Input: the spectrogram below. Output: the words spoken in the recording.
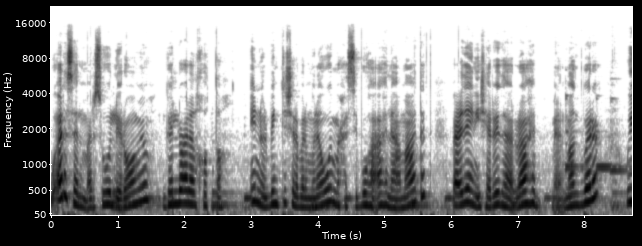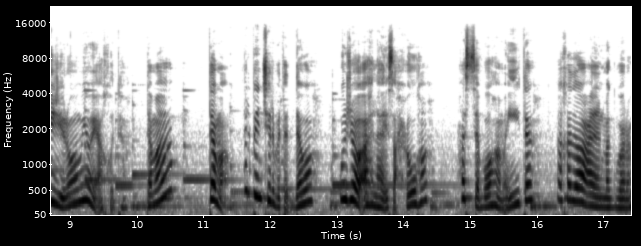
وأرسل مرسول لروميو قال له على الخطة إنه البنت تشرب المنوم ويحسبوها أهلها ماتت بعدين يشردها الراهب من المقبرة ويجي روميو ياخدها. تمام؟ تمام. البنت شربت الدواء وجو أهلها يصحوها حسبوها ميتة أخذوها على المقبرة.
